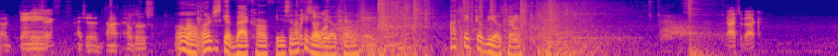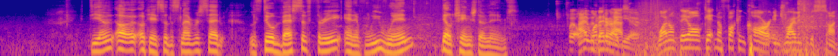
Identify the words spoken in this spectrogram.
Oh, dang Yeah, it. I should have not held those. Oh well, let me just get back Harpies, and I Wait, think I'll be okay. Okay. I think I'll be okay. I have to back. DM. Oh, okay. So the sniper said, "Let's do a best of three, and if we win, they'll change their names." Wait, I have a one of better idea. to. Why don't they all get in a fucking car and drive into the sun?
